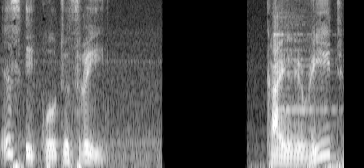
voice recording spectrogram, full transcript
is equal to three. Kindly read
